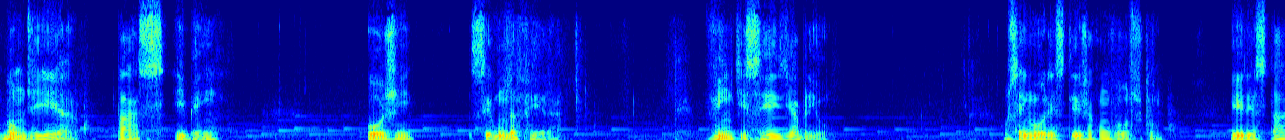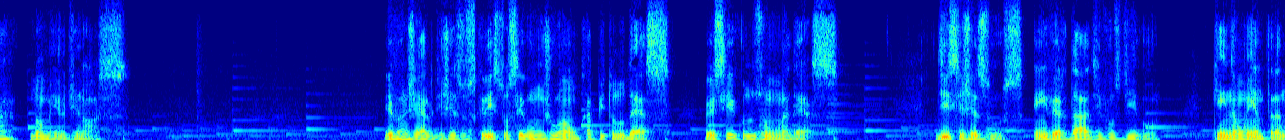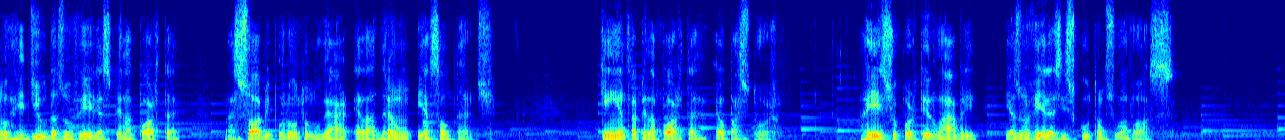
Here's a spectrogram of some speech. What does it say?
Bom dia, paz e bem. Hoje, segunda-feira, 26 de abril. O Senhor esteja convosco, Ele está no meio de nós. Evangelho de Jesus Cristo, segundo João, capítulo 10, versículos 1 a 10. Disse Jesus: Em verdade vos digo: quem não entra no redil das ovelhas pela porta, mas sobe por outro lugar, é ladrão e assaltante. Quem entra pela porta é o pastor. A este o porteiro abre e as ovelhas escutam sua voz.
